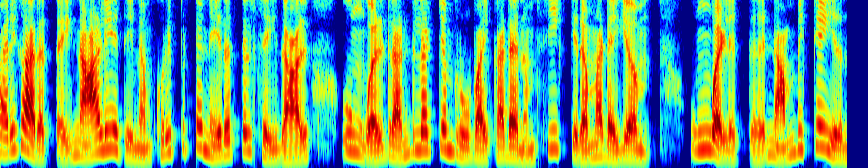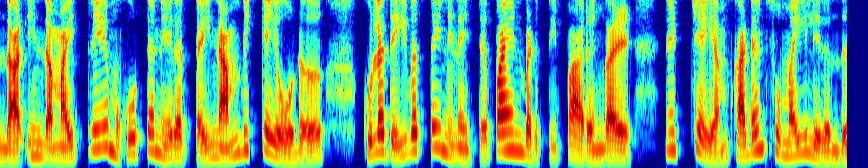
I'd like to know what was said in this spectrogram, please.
பரிகாரத்தை நாளைய தினம் குறிப்பிட்ட நேரத்தில் செய்தால் உங்கள் ரெண்டு லட்சம் ரூபாய் கடனும் சீக்கிரம் அடையும். உங்களுக்கு நம்பிக்கை இருந்தால் இந்த மைத்ரேய முகூர்த்த நேரத்தை நம்பிக்கையோடு குல தெய்வத்தை நினைத்து பயன்படுத்தி பாருங்கள். நிச்சயம் கடன் சுமையிலிருந்து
